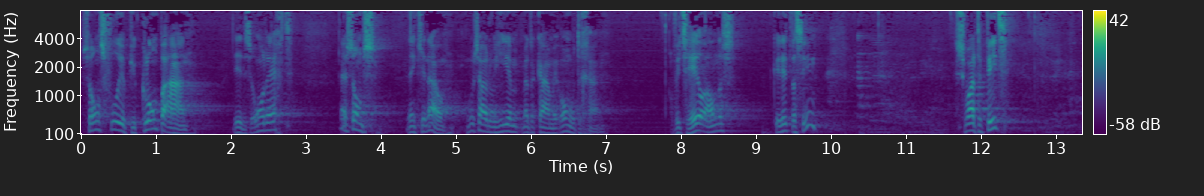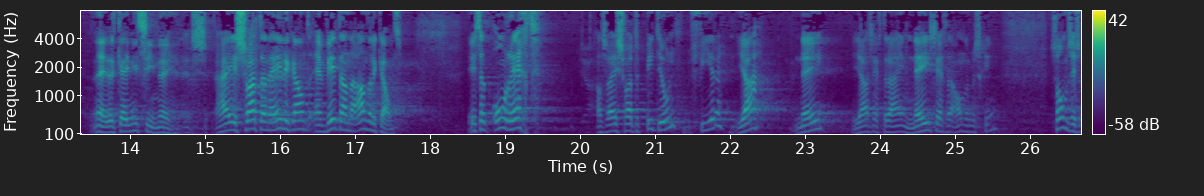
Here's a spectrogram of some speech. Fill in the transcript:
Soms voel je op je klompen aan, dit is onrecht. En soms denk je, nou, hoe zouden we hier met elkaar mee om moeten gaan? Of iets heel anders. Kun je dit wel zien? Zwarte Piet? Nee, dat kan je niet zien. Nee. Hij is zwart aan de ene kant en wit aan de andere kant. Is dat onrecht als wij Zwarte Piet doen? Vieren? Ja? Nee? Ja, zegt er een. Nee, zegt de ander misschien. Soms is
